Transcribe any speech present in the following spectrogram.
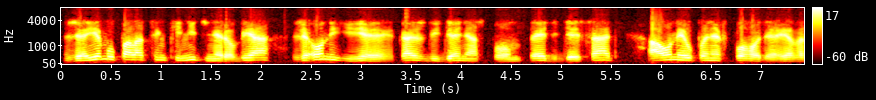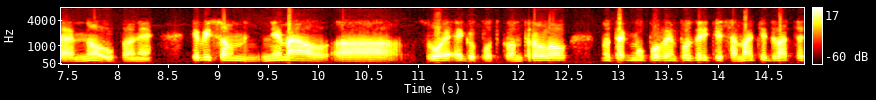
že jemu palacinky nič nerobia, že on ich je každý deň aspoň 5-10 a on je úplne v pohode. Ja vrajím, no úplne. Keby som nemal uh, svoje ego pod kontrolou, no tak mu poviem, pozrite sa, máte 20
